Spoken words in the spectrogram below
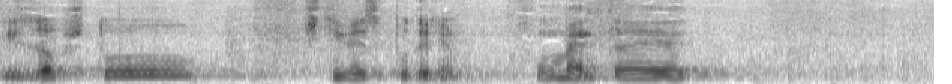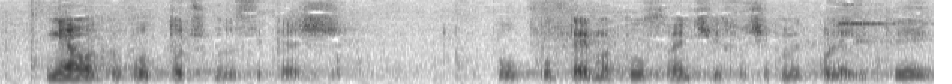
изобщо, ще ви споделим. В момента е... няма какво точно да се каже по, по темата, освен че изслушахме колегите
